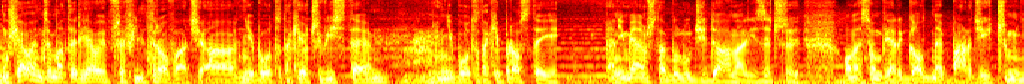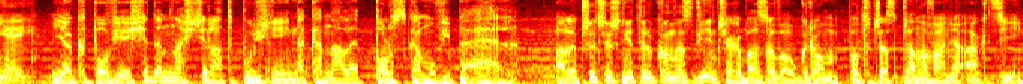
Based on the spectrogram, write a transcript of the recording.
Musiałem te materiały przefiltrować, a nie było to takie oczywiste, nie było to takie proste. Ja nie miałem sztabu ludzi do analizy, czy one są wiarygodne bardziej czy mniej. Jak powie 17 lat później na kanale polskamówi.pl. Ale przecież nie tylko na zdjęciach bazował Grom podczas planowania akcji.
